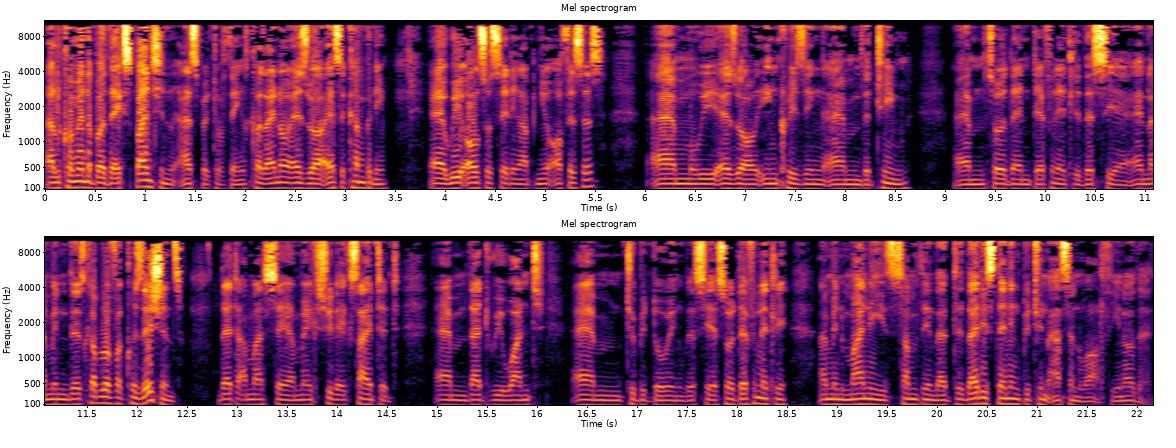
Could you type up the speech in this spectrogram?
I'll comment about the expansion aspect of things because I know as well as a company, uh, we're also setting up new offices. Um, we as well increasing, um, the team. Um, so then definitely this year. And I mean, there's a couple of acquisitions that I must say I'm actually excited, um, that we want, um, to be doing this year. So definitely, I mean, money is something that, that is standing between us and wealth. You know that.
